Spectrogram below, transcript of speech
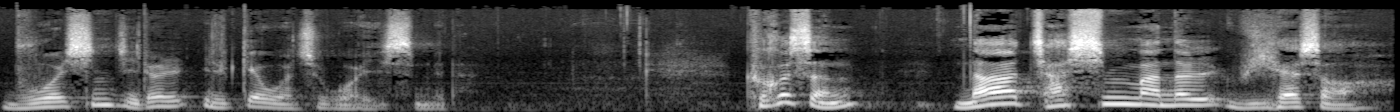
무엇인지를 일깨워주고 있습니다. 그것은 나 자신만을 위해서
